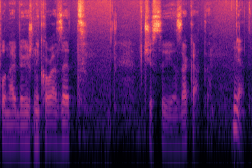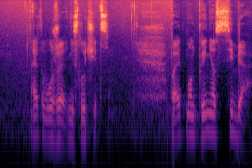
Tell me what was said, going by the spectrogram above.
по набережной Куразет в часы заката. Нет, этого уже не случится. Поэтому он принес себя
